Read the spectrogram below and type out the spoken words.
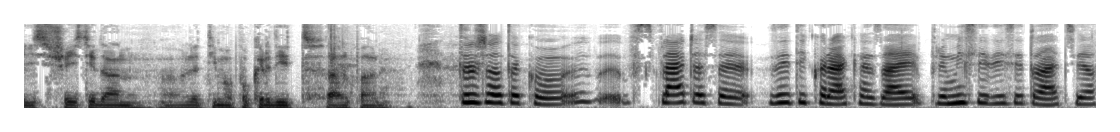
iz, še isti dan uh, letimo po kredit ali pa ne. Točno tako. Splača se vzeti korak nazaj, premisliti situacijo.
